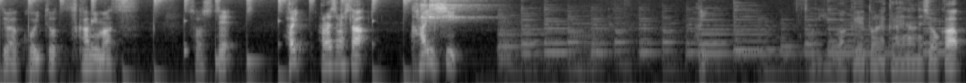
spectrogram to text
では、こいつを掴みます。そして、はい、話しました。開始。はい。というわけで、どれくらいなんでしょうか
